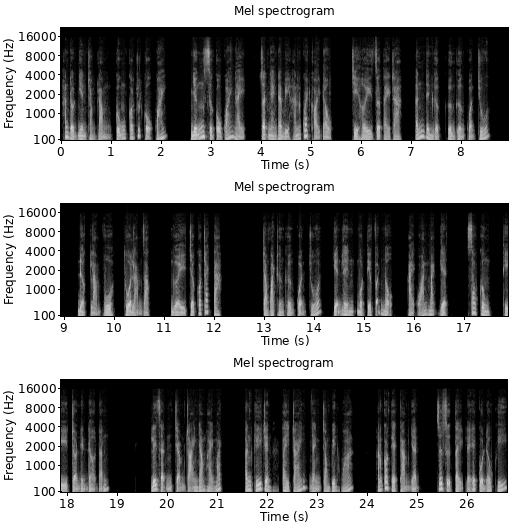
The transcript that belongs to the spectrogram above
Hắn đột nhiên trong lòng cũng có chút cổ quái. Những sự cổ quái này rất nhanh đã bị hắn quét khỏi đầu, chỉ hơi giơ tay ra, ấn lên ngực hương hương quận chúa. Được làm vua, thua làm giặc, người chưa có trách ta. Trong mắt hương hương quận chúa hiện lên một tia phẫn nộ, ai oán mãnh liệt, sau cùng thì trở nên đỡ đẫn. Lý giật chậm rãi nhắm hai mắt, ân ký trên tay trái nhanh chóng biến hóa. Hắn có thể cảm nhận dưới sự tẩy lễ của đấu khí,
